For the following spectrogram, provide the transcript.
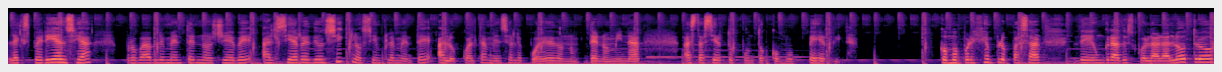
La experiencia probablemente nos lleve al cierre de un ciclo, simplemente a lo cual también se le puede denominar hasta cierto punto como pérdida. Como por ejemplo pasar de un grado escolar al otro,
